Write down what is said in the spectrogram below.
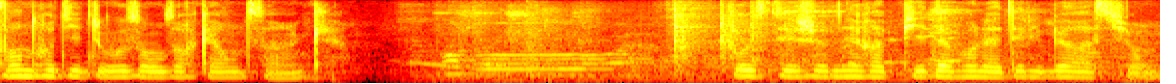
Vendredi 12, 11h45. Pause déjeuner rapide avant la délibération.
